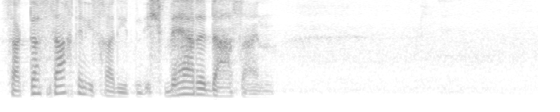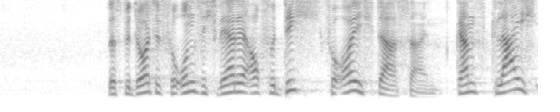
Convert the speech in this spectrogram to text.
Sagt, das sagt den Israeliten, ich werde da sein. Das bedeutet für uns, ich werde auch für dich, für euch da sein. Ganz gleich,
